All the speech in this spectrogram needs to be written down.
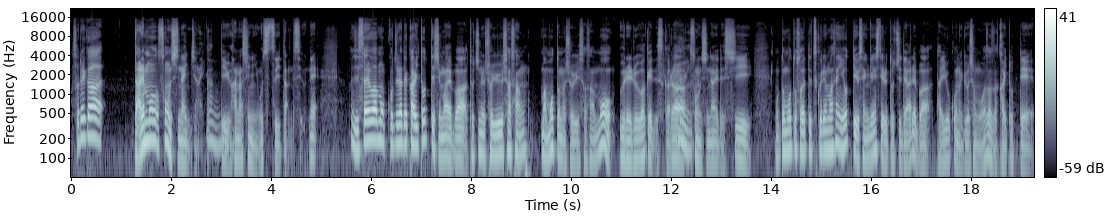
それが誰も損しないんじゃないかっていう話に落ち着いたんですよね。実際はもうこちらで買い取ってしまえば土地の所有者さん、まあ、元の所有者さんも売れるわけですかはい。ら損しないですし、もともとそうやって作れませんよっていう宣言してる土地であれば太陽光の業者もわざわざ買い取って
